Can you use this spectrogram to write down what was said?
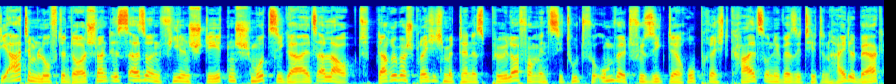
Die Atemluft in Deutschland ist also in vielen Städten schmutziger als erlaubt. Darüber spreche ich mit Dennis Pöhler vom Institut für Umweltphysik der Ruprecht-Karls-Universität Universität in Heidelberg.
